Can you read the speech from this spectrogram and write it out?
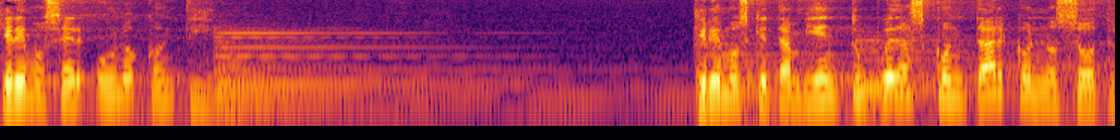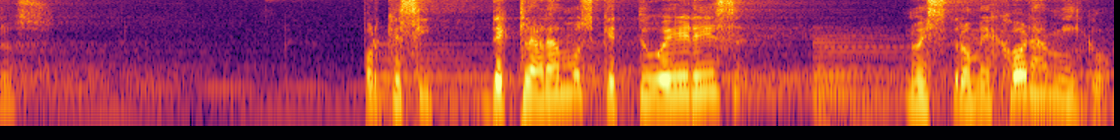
Queremos ser uno contigo. Queremos que también tú puedas contar con nosotros. Porque si declaramos que tú eres nuestro mejor amigo,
